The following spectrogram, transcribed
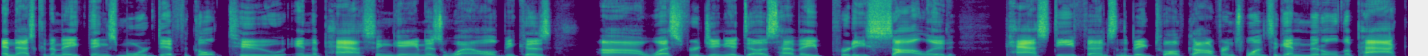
and that's going to make things more difficult too in the passing game as well because uh, West Virginia does have a pretty solid pass defense in the Big 12 conference. Once again, middle of the pack,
